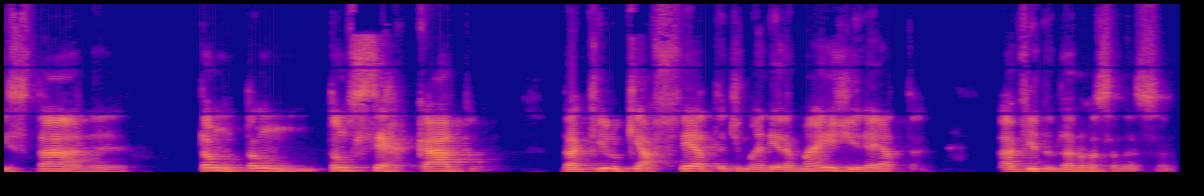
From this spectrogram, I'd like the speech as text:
está né, tão, tão, tão cercado daquilo que afeta de maneira mais direta a vida da nossa nação.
